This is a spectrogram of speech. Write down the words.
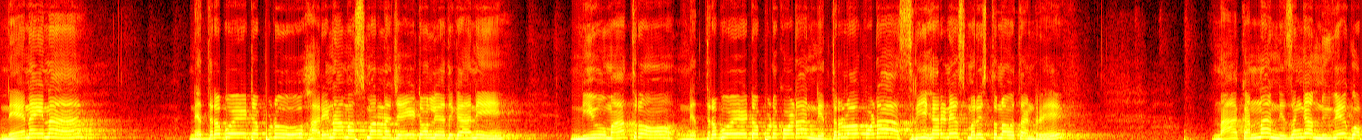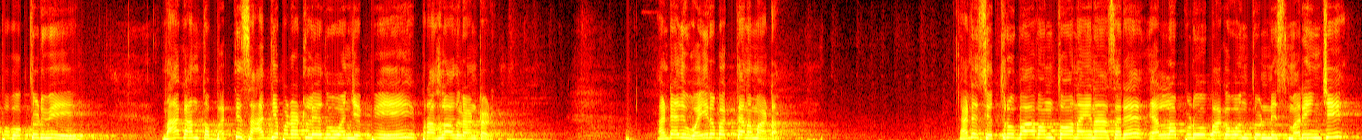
నేనైనా నిద్రపోయేటప్పుడు హరినామస్మరణ చేయటం లేదు కానీ నీవు మాత్రం నిద్రపోయేటప్పుడు కూడా నిద్రలో కూడా శ్రీహరినే స్మరిస్తున్నావు తండ్రి. నాకన్నా నిజంగా నువ్వే గొప్ప భక్తుడివి. నాకు అంత భక్తి సాధ్యపడట్లేదు అని చెప్పి ప్రహ్లాదుడు అంటాడు. అంటే అది వైరభక్తి అన్నమాట. అంటే శత్రుభావంతోనైనా సరే ఎల్లప్పుడూ భగవంతుణ్ణి స్మరించి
